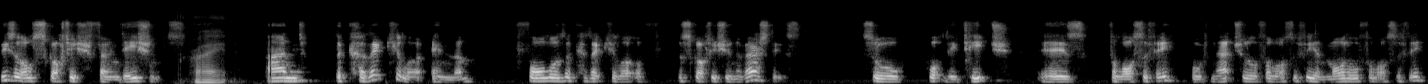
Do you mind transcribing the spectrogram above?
these are all Scottish foundations. Right. And the curricula in them follow the curricula of the Scottish universities. So what they teach is philosophy, both natural philosophy and moral philosophy,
